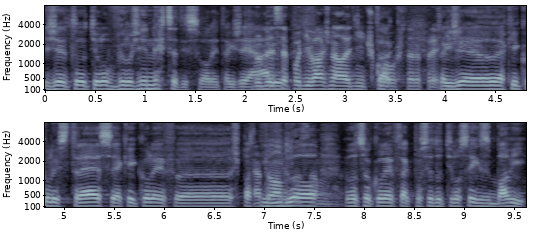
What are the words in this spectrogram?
že to tělo vyloženě nechce ty svaly. Takže já Když se podíváš na ledničku tak, a už to pryč. Takže jakýkoliv stres, jakýkoliv uh, špatné jídlo, nebo cokoliv, tak prostě to tělo se jich zbaví.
